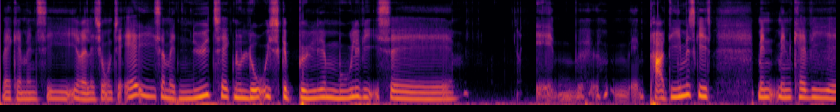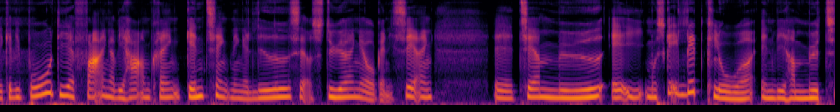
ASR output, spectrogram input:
hvad kan man sige, i relation til AI, som er den nye teknologiske bølge, muligvis øh, Øh, øh, paradigmeskift, men, men kan, vi, øh, kan vi bruge de erfaringer, vi har omkring gentænkning af ledelse og styring af organisering, øh, til at møde AI måske lidt klogere, end vi har mødt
